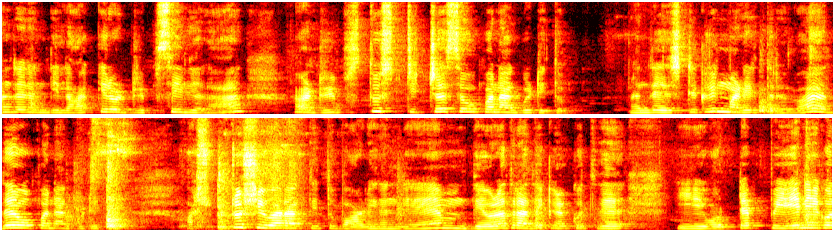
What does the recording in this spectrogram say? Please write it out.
ಅಂದರೆ ನನಗೆ ಇಲ್ಲಿ ಹಾಕಿರೋ ಡ್ರಿಪ್ಸ್ ಇದೆಯಲ್ಲ, ಆ ಡ್ರಿಪ್ಸ್ದು ಸ್ಟಿಚಸ್ ಓಪನ್ ಆಗಿಬಿಟ್ಟಿತ್ತು. ಅಂದರೆ ಸ್ಟಿಕ್ರಿಂಗ್ ಮಾಡಿರ್ತಾರಲ್ವ, ಅದೇ ಓಪನ್ ಆಗಿಬಿಟ್ಟಿತ್ತು. ಅಷ್ಟು ಶಿವರ್ ಆಗ್ತಿತ್ತು ಬಾಡಿ ನನಗೆ. ದೇವ್ರ ಹತ್ರ ಅದೇ ಕೇಳ್ಕೊತಿದ್ದೆ, ಈ ಹೊಟ್ಟೆ ಪೇನ್ ಹೇಗೋ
